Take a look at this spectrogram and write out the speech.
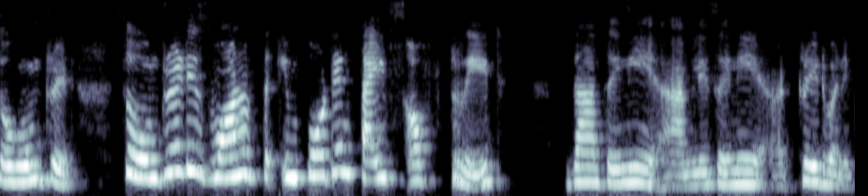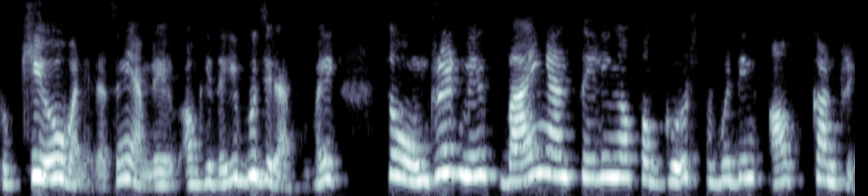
सो होम ट्रेड सो होम ट्रेड इज वान अफ द इम्पोर्टेन्ट टाइप्स अफ ट्रेड जहाँ चाहिँ नि हामीले चाहिँ नि ट्रेड भनेको के हो भनेर चाहिँ नि हामीले अघिदेखि बुझिरहेको छौँ है so home trade means buying and selling of a goods within a country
